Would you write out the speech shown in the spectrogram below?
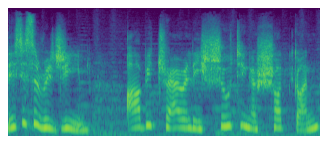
This is a regime arbitrarily shooting a shotgun,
